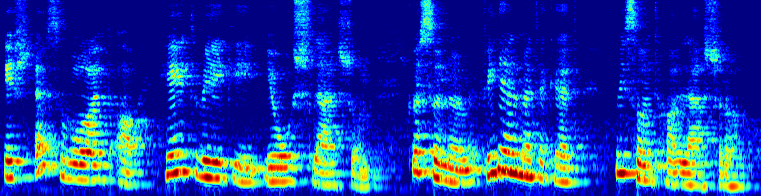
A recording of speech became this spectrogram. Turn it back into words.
És ez volt a hétvégi jóslásom. Köszönöm figyelmeteket, viszont hallásra!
